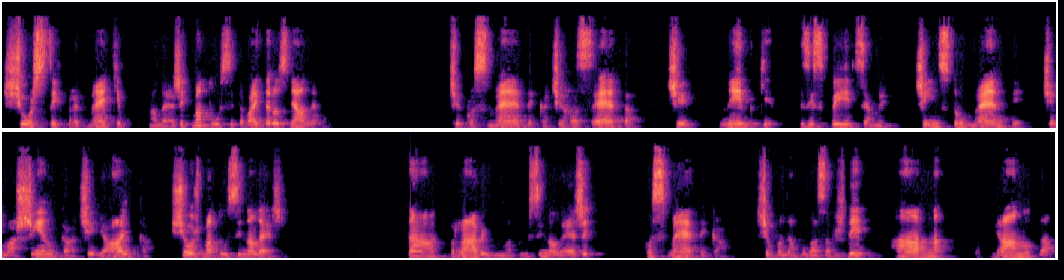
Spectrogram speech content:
Що ж з цих предметів належить матусі? Давайте розглянемо. Чи косметика, чи газета, чи нитки зі спицями, чи інструменти, чи машинка, чи лялька. Що ж матусі належить? Так, правильно, матусі належить косметика, щоб вона була завжди гарна, доглянута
